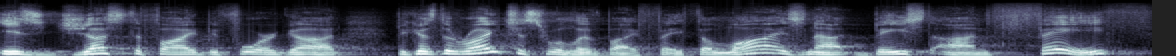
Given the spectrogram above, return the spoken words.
is justified before God because the righteous will live by faith. The law is not based on faith.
